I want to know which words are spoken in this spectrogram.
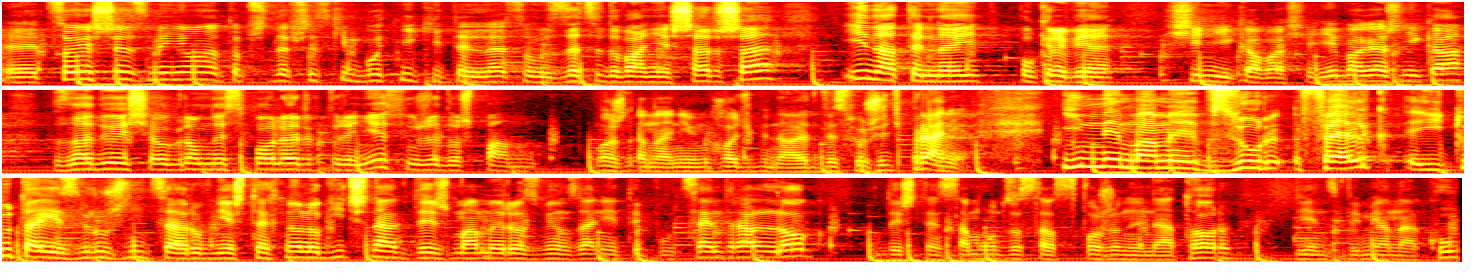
E, Co jeszcze jest zmienione, to przede wszystkim błotniki tylne są zdecydowanie szersze i na tylnej pokrywie silnika właśnie, nie bagażnika, znajduje się ogromny spoiler, który nie służy do szpanu. Można na nim choćby nawet wysuszyć pranie. Inny mamy wzór felg i tutaj jest różnica również technologiczna, gdyż mamy rozwiązanie typu Central Lock, gdyż ten samochód został stworzony na tor, więc wymiana kół,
